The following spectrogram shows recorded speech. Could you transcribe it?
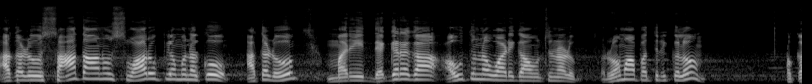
అతడు సాతాను స్వారూప్యమునకు అతడు మరి దగ్గరగా అవుతున్న వాడిగా ఉంటున్నాడు. రోమా పత్రికలో ఒక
